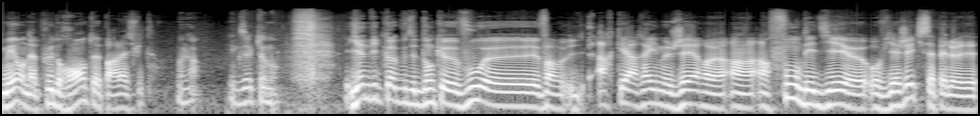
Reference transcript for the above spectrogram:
mais on n'a plus de rente par la suite. Voilà, exactement. Yann Vidcock, vous êtes donc, euh, vous, euh, enfin, Arkea Reim gère euh, un, fonds dédié aux viagers qui s'appelle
